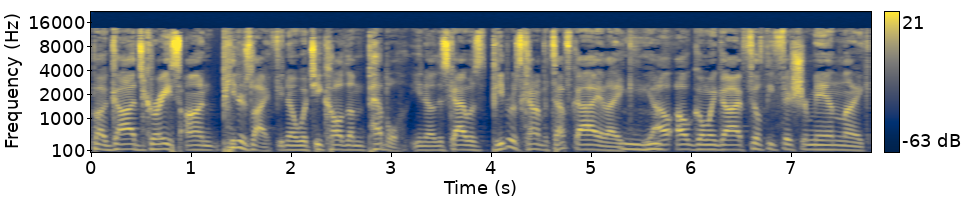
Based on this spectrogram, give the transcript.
but God's grace on Peter's life, you know, which he called him Pebble. You know, this guy was, Peter was kind of a tough guy, like Mm-hmm. out, outgoing guy, filthy fisherman, like,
